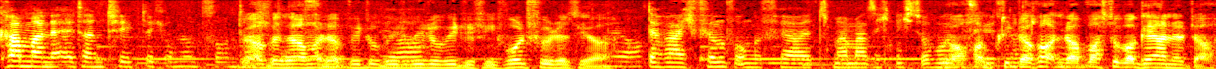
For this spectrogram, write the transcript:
kamen meine Eltern täglich, um uns zu Ja, unterstützen. wir sagen, mal, wie du, wie, Ja. du, wie, du, wie du dich wohlfühlst, ja. Ja. Da war ich fünf ungefähr, als Mama sich nicht so wohl Ja, auch im Kindergarten, da warst du aber gerne da.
